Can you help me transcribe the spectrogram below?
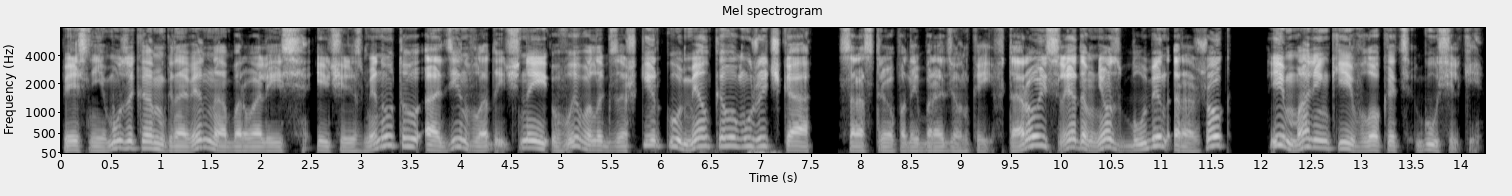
Песни и музыка мгновенно оборвались, и через минуту один владычный выволок за шкирку мелкого мужичка с растрепанной бороденкой, второй следом нес бубен, рожок и маленькие в локоть гусельки.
